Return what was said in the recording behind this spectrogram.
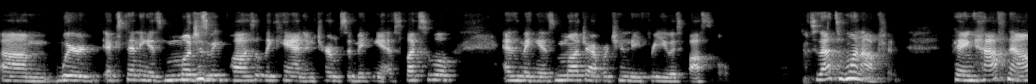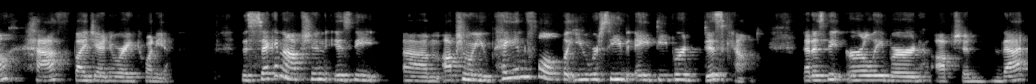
um, we're extending as much as we possibly can in terms of making it as flexible and making as much opportunity for you as possible. So that's one option, paying half now, half by January 20th. The second option is the um, option where you pay in full, but you receive a deeper discount. That is the early bird option. That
